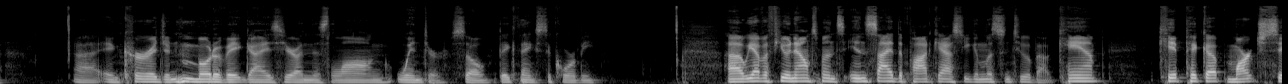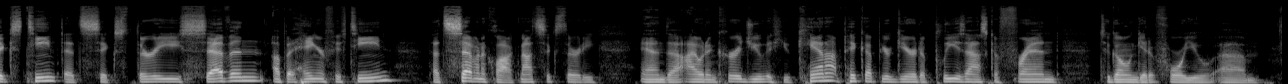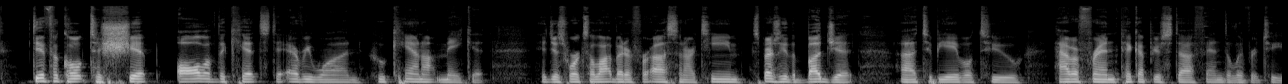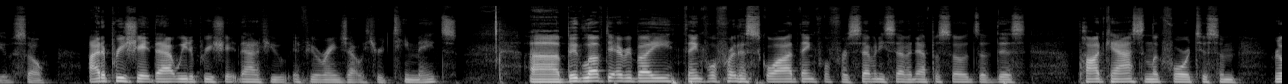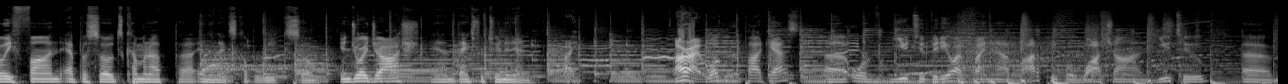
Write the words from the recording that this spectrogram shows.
uh, encourage and motivate guys here on this long winter. So big thanks to Corby. We have a few announcements inside the podcast you can listen to about camp Kit pickup March 16th at 6:37 up at Hangar 15. That's seven o'clock, not 6:30. And uh, I would encourage you, if you cannot pick up your gear, to please ask a friend to go and get it for you. Um, difficult to ship all of the kits to everyone who cannot make it. It just works a lot better for us and our team, especially the budget, uh, to be able to have a friend pick up your stuff and deliver it to you. So I'd appreciate that. We'd appreciate that if you if you arrange that with your teammates. Uh, big love to everybody. Thankful for this squad. Thankful for 77 episodes of this podcast, and look forward to some really fun episodes coming up uh, in the next couple weeks. So enjoy, Josh, and thanks for tuning in. Bye. All right, welcome to the podcast uh, or YouTube video. I'm finding out a lot of people watch on YouTube um,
